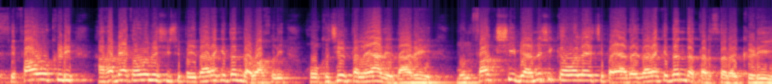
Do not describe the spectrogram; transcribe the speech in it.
استعفا وکړي هغه بیا کولی شي چې په اداره کې دنده واخلي خو که چیرته له یادې ادارې منفک شي بیا نشي کولی چې په یاده اداره کې دنده ترسره کړي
